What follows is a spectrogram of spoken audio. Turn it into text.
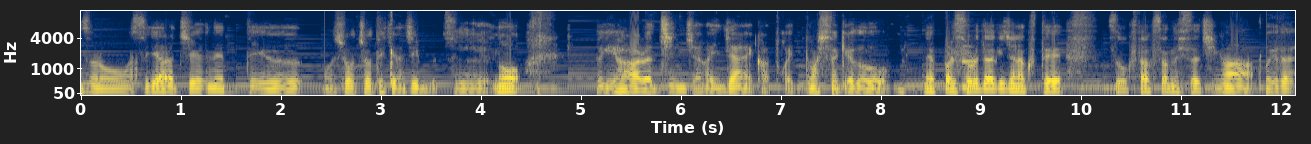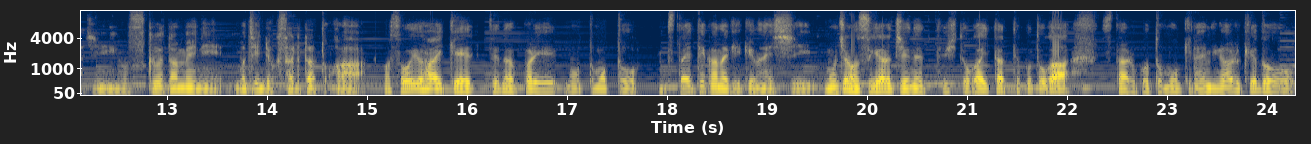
その、杉原千恵っていう象徴的な人物の杉原神社がいいんじゃないかとか言ってましたけど、やっぱりそれだけじゃなくて、すごくたくさんの人たちがユダヤ人を救うために尽力されたとか、そういう背景っていうのはやっぱりもっともっと伝えていかなきゃいけないし、もちろん杉原千恵っていう人がいたってことが伝わることも大きな意味があるけど、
